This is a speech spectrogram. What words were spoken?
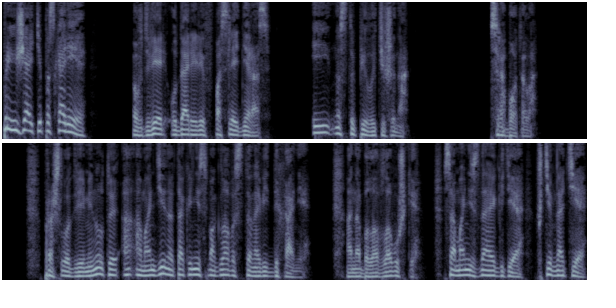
Приезжайте поскорее. В дверь ударили в последний раз. И наступила тишина. Сработало. Прошло две минуты, а Амандина так и не смогла восстановить дыхание. Она была в ловушке, сама не зная где, в темноте,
